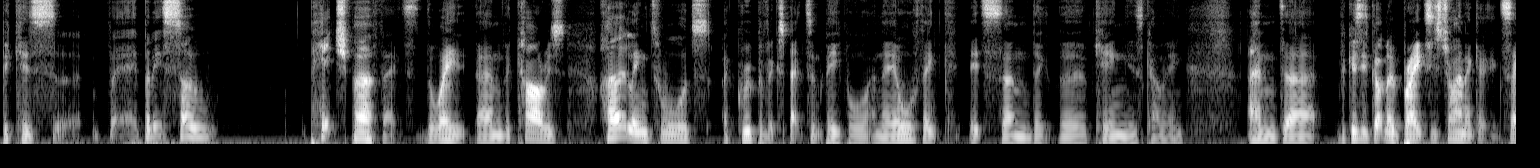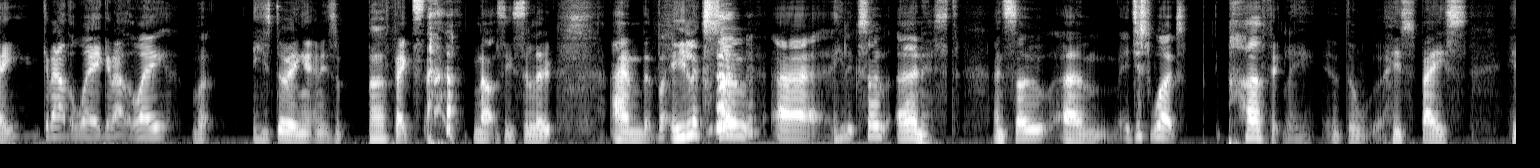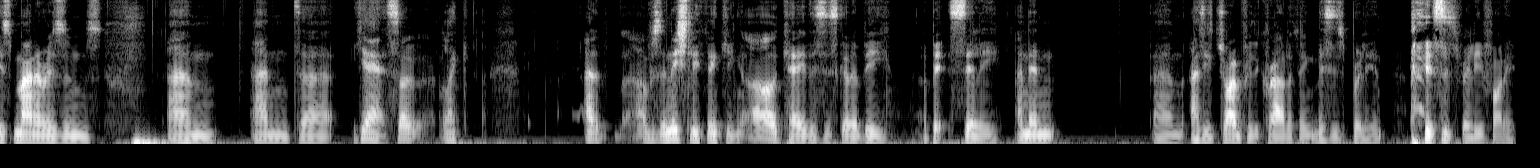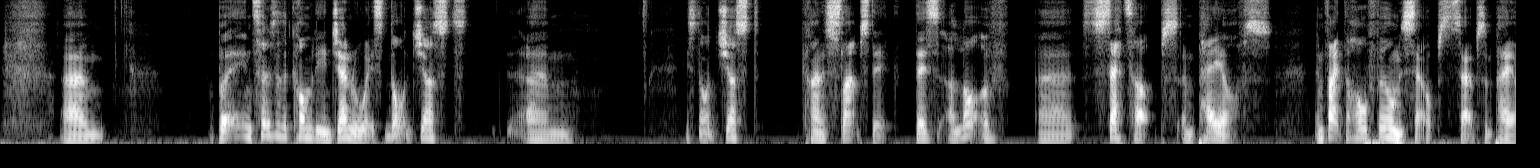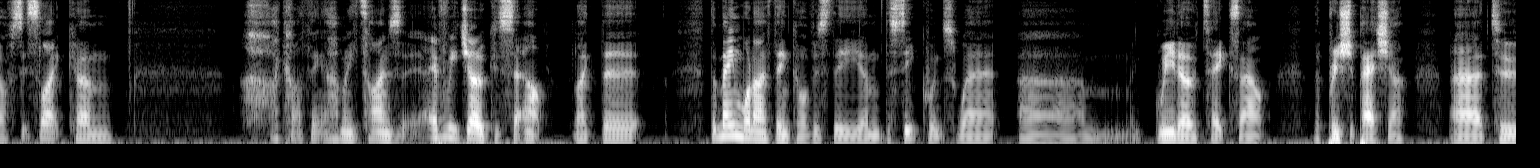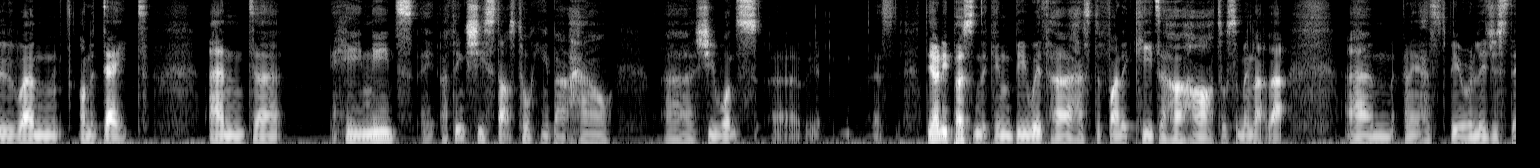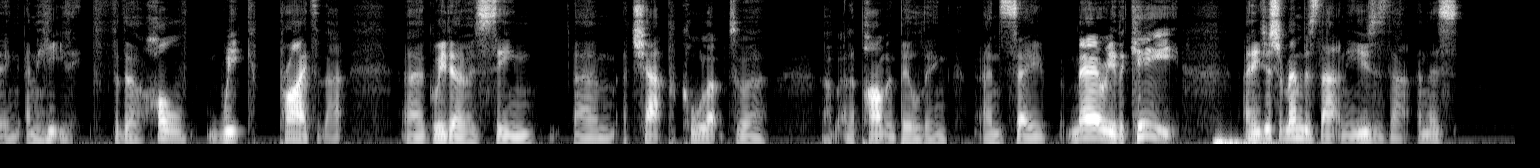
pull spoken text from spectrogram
because, uh, but, but it's so pitch perfect the way um, the car is hurtling towards a group of expectant people, and they all think it's um, the the king is coming, and uh, because he's got no brakes, he's trying to get, say, "Get out of the way, get out of the way," but he's doing it, and it's a perfect Nazi salute. And but he looks so uh, he looks so earnest, and so um, it just works perfectly. The his face, his mannerisms, um, and uh, yeah. So like, I, I was initially thinking, oh, okay, this is going to be a bit silly, and then um, as he's driving through the crowd, I think this is brilliant. this is really funny. Um, but in terms of the comedy in general, it's not just um, it's not just kind of slapstick. There's a lot of uh, setups and payoffs. In fact, the whole film is setups, setups and payoffs. It's like um, I can't think how many times every joke is set up. Like the the main one I think of is the um, the sequence where um, Guido takes out the Principessa uh, to um, on a date, and uh, he needs. I think she starts talking about how uh, she wants. Uh, the only person that can be with her has to find a key to her heart or something like that, um, and it has to be a religious thing. And he, for the whole week prior to that, uh, Guido has seen um, a chap call up to a, an apartment building and say, "Mary, the key," and he just remembers that and he uses that. And there's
